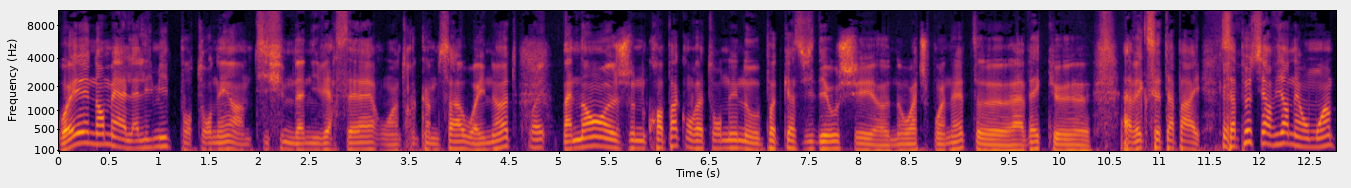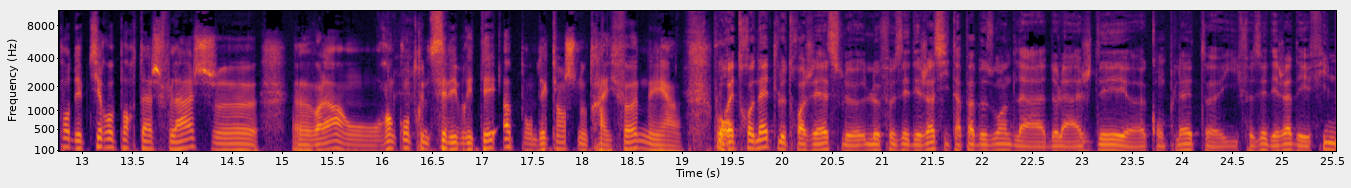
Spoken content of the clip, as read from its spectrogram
Oui, non, mais à la limite, pour tourner un petit film d'anniversaire ou un truc comme ça, why not? Maintenant, euh, je ne crois pas qu'on va tourner nos podcasts vidéo chez euh, nowatch.net euh, avec euh, avec cet appareil. ça peut servir néanmoins pour des petits reportages flash. voilà, on rencontre une célébrité, hop, on déclenche notre iPhone et. pour être honnête, le 3GS le, le faisait déjà. Si t'as pas besoin de la de la HD complète, il faisait déjà des films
